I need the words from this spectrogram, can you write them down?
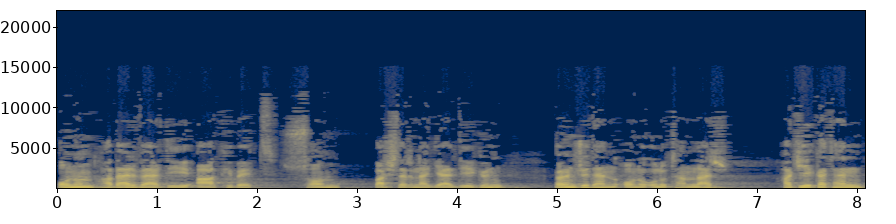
Onun haber verdiği akıbet, son, başlarına geldiği gün, önceden onu unutanlar, hakikaten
